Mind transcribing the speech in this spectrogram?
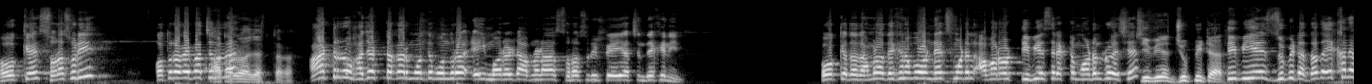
ওকে সরাসরি? কত টাকায় পাচ্ছেন আঠারো হাজার টাকা। আঠারো হাজার টাকার মধ্যে বন্ধুরা এই মডেলটা আপনারা সরাসরি পেয়ে যাচ্ছেন দেখে নিন। ওকে দাদা আমরা দেখে নেব নেক্সট মডেল আবারও টিভিএস এর একটা মডেল রয়েছে। টিভিএস জুপিটার টিভিএস জুপিটার দাদা এখানে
